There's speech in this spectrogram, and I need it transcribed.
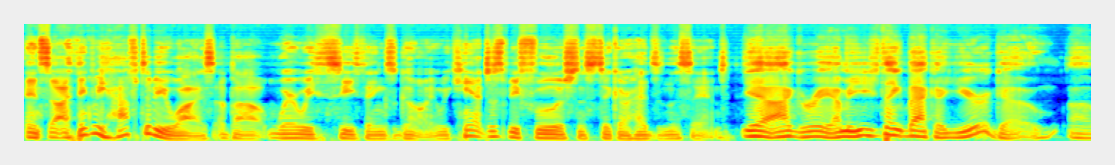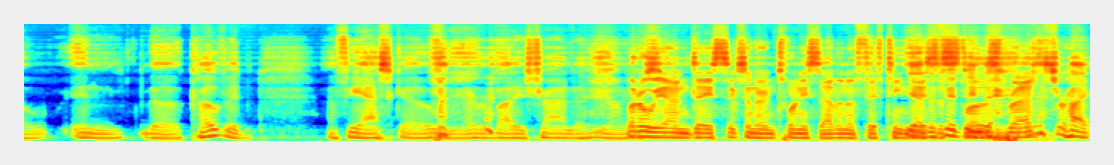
and so I think we have to be wise about where we see things going. We can't just be foolish and stick our heads in the sand. Yeah, I agree. I mean, you think back a year ago uh, in the COVID a fiasco, and everybody's trying to. You know, What are we on day 627 of 15 yeah, days the to 15 slow the days. spread? That's right.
